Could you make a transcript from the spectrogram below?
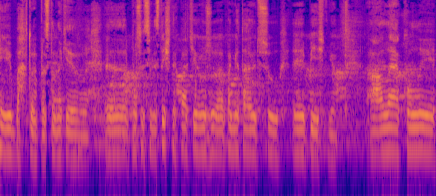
І багато представників е, просоціалістичних партій пам'ятають цю е, пісню. Але коли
